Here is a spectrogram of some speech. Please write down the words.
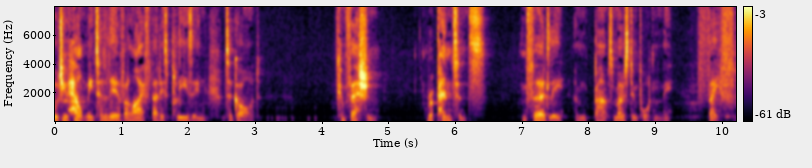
Would you help me to live a life that is pleasing to God? Confession, repentance, and thirdly, and perhaps most importantly, faith.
